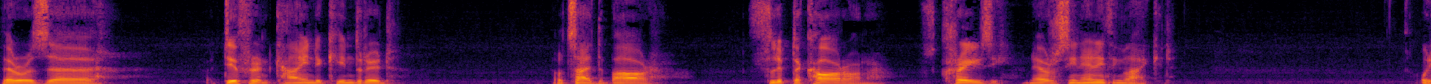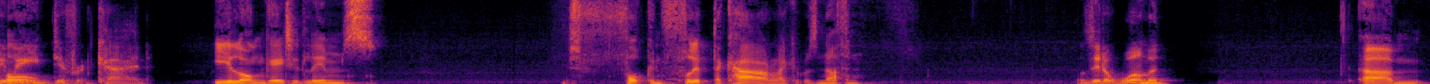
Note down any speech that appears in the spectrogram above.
There was a different kind of kindred outside the bar. Flipped a car on her. It was crazy. Never seen anything like it. What do you Oh. mean, different kind? Elongated limbs. Just fucking flipped the car like it was nothing. Was it a woman? Um,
